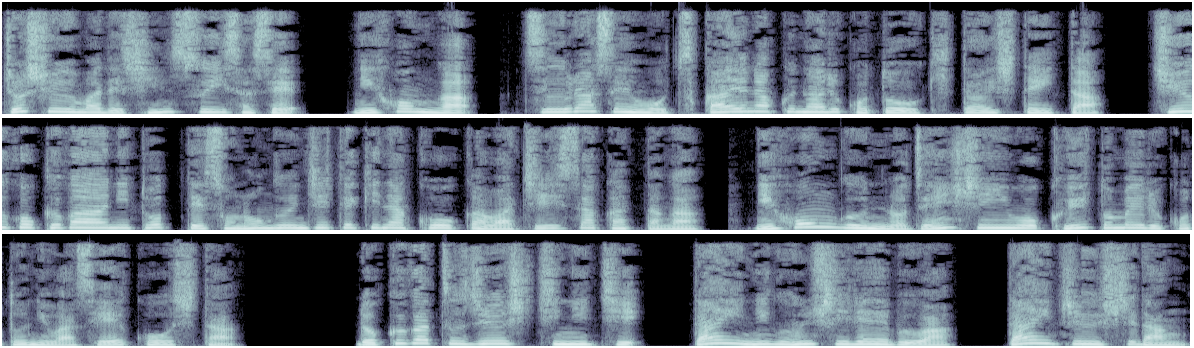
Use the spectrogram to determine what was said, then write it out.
徐州まで浸水させ、日本が通羅線を使えなくなることを期待していた中国側にとってその軍事的な効果は小さかったが、日本軍の前進を食い止めることには成功した。6月17日、第2軍司令部は第10師団、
